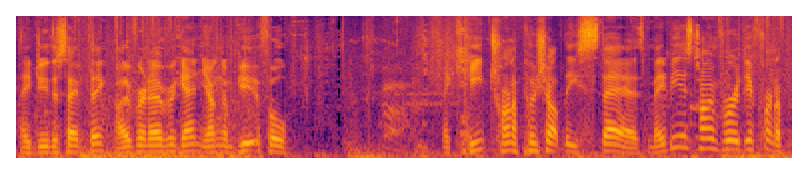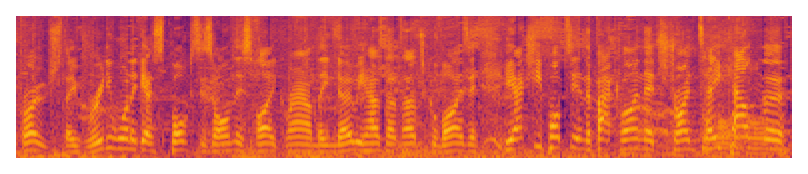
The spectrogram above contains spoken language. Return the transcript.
They do the same thing over and over again, Young and Beautiful. They keep trying to push up these stairs. Maybe it's time for a different approach. They really want to get Spoxes on this high ground. They know he has that tactical visor. He actually pops it in the back line there to try and take oh. out the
